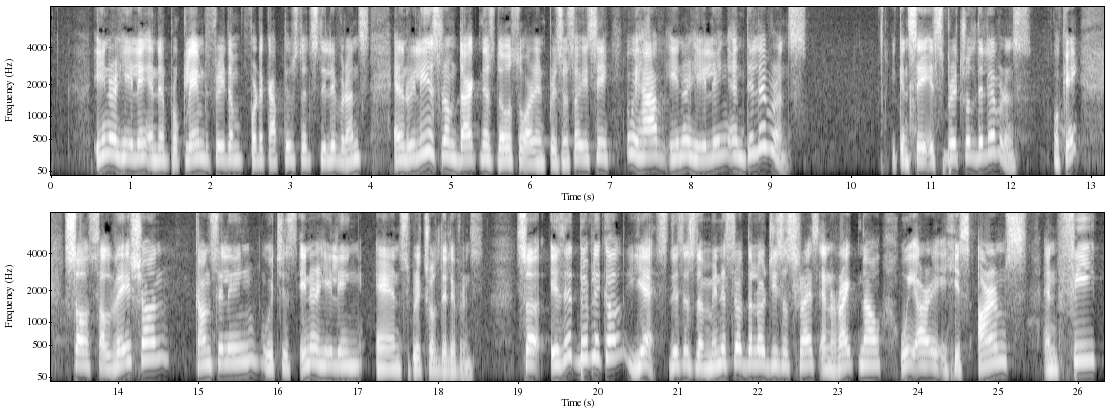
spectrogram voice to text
inner healing, and then proclaim the freedom for the captives, that's deliverance, and release from darkness those who are in prison. So you see, we have inner healing and deliverance. You can say it's spiritual deliverance. Okay? So salvation, counseling, which is inner healing, and spiritual deliverance. So, is it biblical? Yes. This is the minister of the Lord Jesus Christ, and right now we are his arms and feet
